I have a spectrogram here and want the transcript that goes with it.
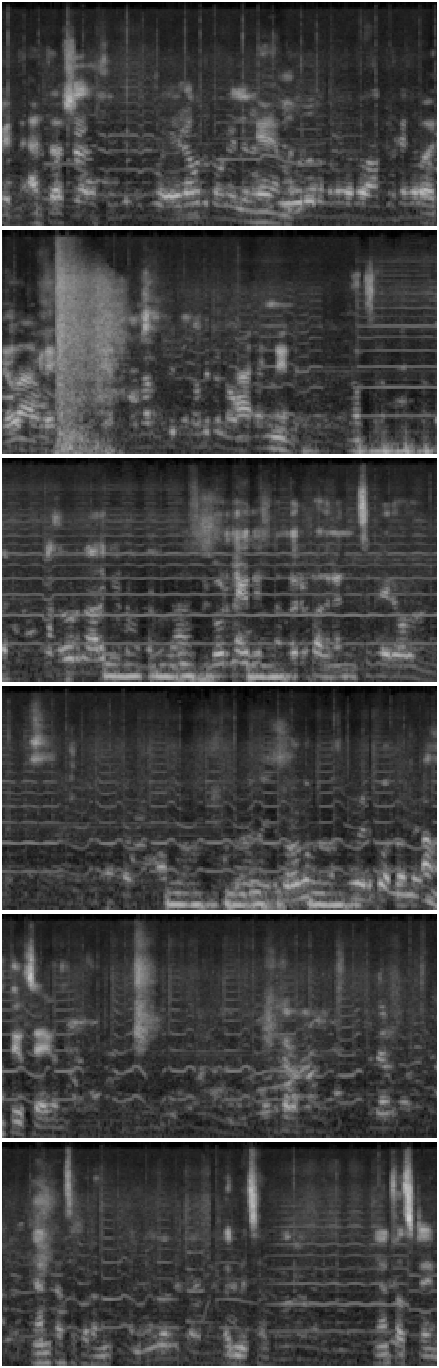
വരുന്നത്. അടുത്ത വർഷം. ഓരോ ആഗ്രഹം ഉണ്ട്. കാസർഗോഡ് നിന്ന് ഏകദേശം നമ്മളൊരു പതിനഞ്ച് പേരോളം ഉണ്ട്. ആ തീർച്ചയായും. ഞാൻ കാസർഗോഡാണ് ഒരുമിച്ചാണ് ഞാൻ first time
